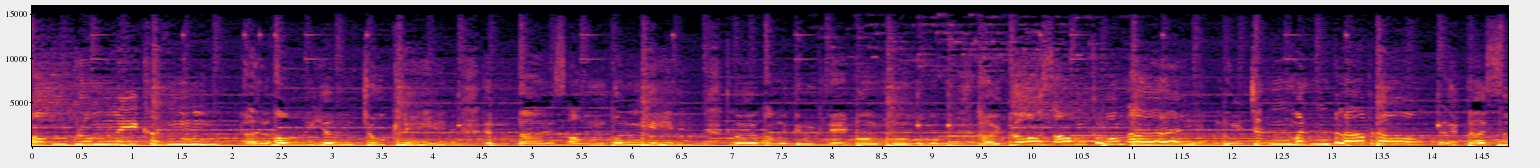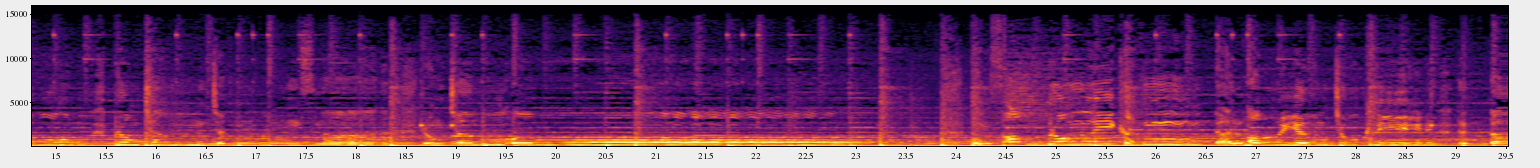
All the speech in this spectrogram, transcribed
សោកព្រមលិខិតដែលអោយយើងជួបគ្នារឹតតែស្អប់ពងងារធ្វើឲ្យទាំងភ្នែកបងហូរហើយក៏ស្អប់ ខ្លួនអើយលំចិត្តមិនផ្លាផ្ដោទៅតែសួររងចាំចិត្តស្នេហ៍រងចាំអូបងសំប្រងលីខិតដែលអោយយើងជួបគ្នាត្រឹមតែ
